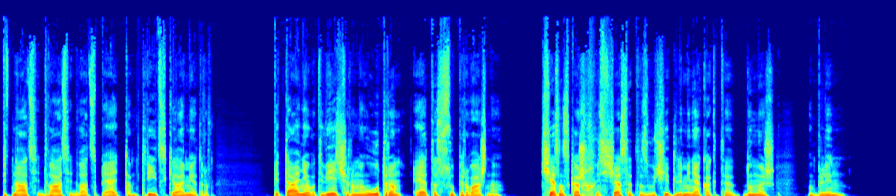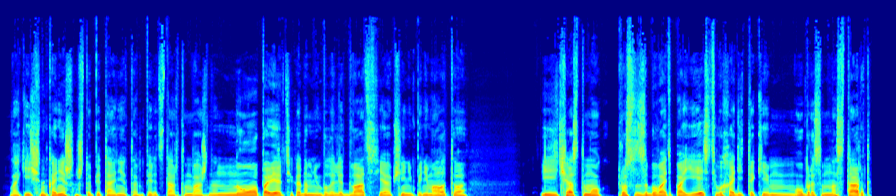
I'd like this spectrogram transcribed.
15, 20, 25, там 30 километров, питание вот вечером и утром — это супер важно. Честно скажу, сейчас это звучит для меня как-то, думаешь, ну, блин, логично, конечно, что питание там перед стартом важно, но, поверьте, когда мне было лет 20, я вообще не понимал этого, и часто мог просто забывать поесть, выходить таким образом на старт,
